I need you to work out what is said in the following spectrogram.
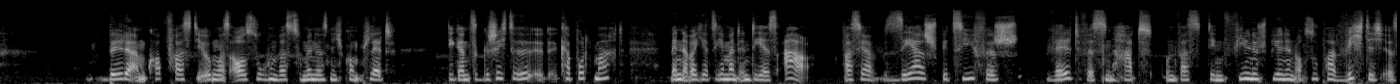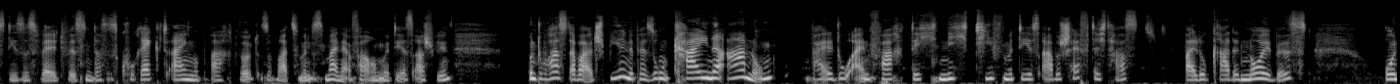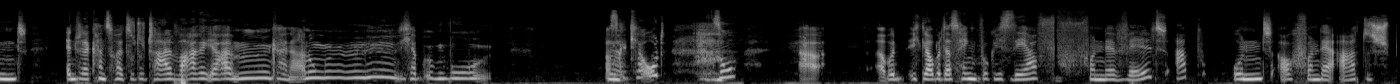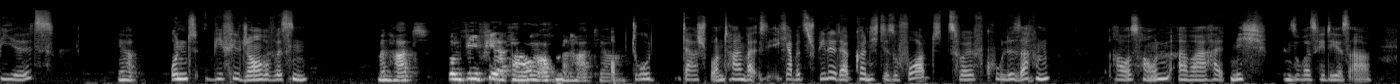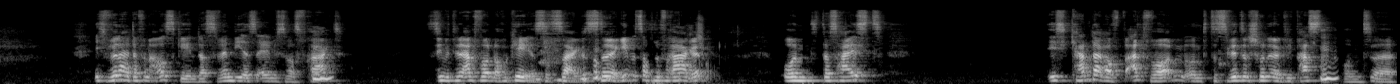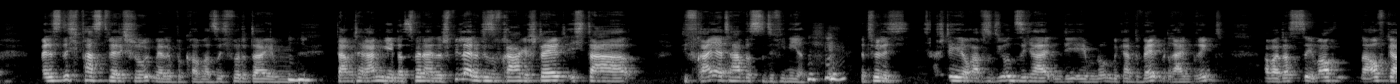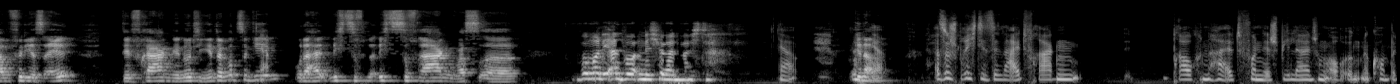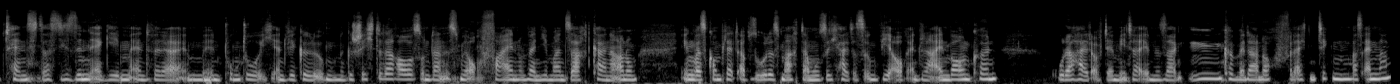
Bilder im Kopf hast, die irgendwas aussuchen, was zumindest nicht komplett die ganze Geschichte äh, kaputt macht. Wenn aber jetzt jemand in DSA, was ja sehr spezifisch Weltwissen hat und was den vielen Spielenden auch super wichtig ist, dieses Weltwissen, dass es korrekt eingebracht wird. So war zumindest meine Erfahrung mit DSA-Spielen. Und du hast aber als spielende Person keine Ahnung, weil du einfach dich nicht tief mit DSA beschäftigt hast, weil du gerade neu bist. Und entweder kannst du halt so total vage, ja, mh, hm, keine Ahnung, ich habe irgendwo was ja. geklaut. So. Aber ich glaube, das hängt wirklich sehr von der Welt ab und auch von der Art des Spiels. Ja. Und wie viel Genrewissen man hat. Und wie viel Erfahrung auch man hat, ja. Ob du da spontan, weil ich habe jetzt Spiele, da könnte ich dir sofort zwölf coole Sachen raushauen, aber halt nicht in sowas wie DSA. Ich würde halt davon ausgehen, dass wenn DSL mich sowas fragt, mhm. sie mit den Antworten auch okay ist, sozusagen. Das ist ein Ergebnis auf eine Frage. Und das heißt, ich kann darauf beantworten und das wird dann schon irgendwie passen. Mhm. Und äh, wenn es nicht passt, werde ich schon Rückmeldung bekommen. Also ich würde da eben mhm. damit herangehen, dass wenn eine Spielleitung diese Frage stellt, ich da die Freiheit haben, das zu definieren. Mhm. Natürlich, ich verstehe auch absolut die Unsicherheiten, die eben eine unbekannte Welt mit reinbringt, aber das ist eben auch eine Aufgabe für die SL, den Fragen den nötigen Hintergrund zu geben oder halt nichts zu, nichts zu fragen, was... Äh, Wo man die Antworten nicht hören möchte. Ja. Genau. Ja. Also sprich, diese Leitfragen brauchen halt von der Spielleitung auch irgendeine Kompetenz, dass die Sinn ergeben, entweder im, in puncto, ich entwickle irgendeine Geschichte daraus und dann ist mir auch fein. Und wenn jemand sagt, keine Ahnung, irgendwas komplett Absurdes macht, dann muss ich halt das irgendwie auch entweder einbauen können oder halt auf der Metaebene sagen, hm, können wir da noch vielleicht einen Ticken was ändern?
